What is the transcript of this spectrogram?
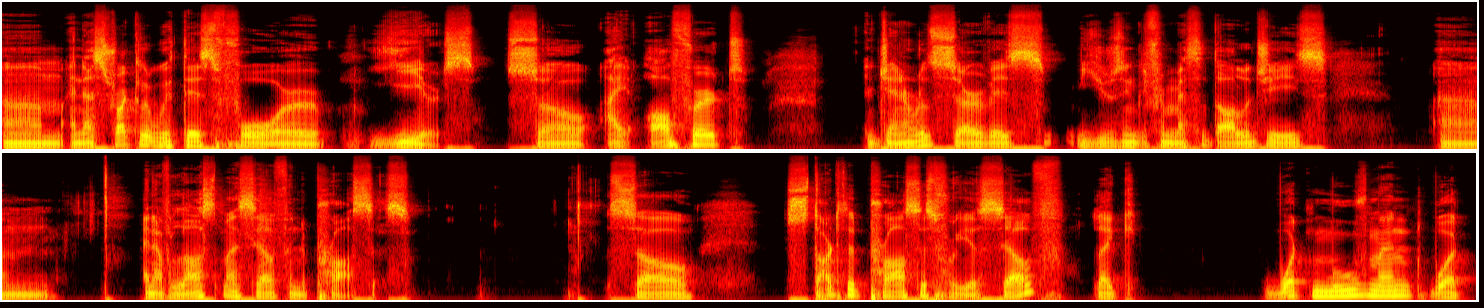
Um, and I struggled with this for years. So I offered a general service using different methodologies, um, and I've lost myself in the process. So start the process for yourself. Like, what movement, what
